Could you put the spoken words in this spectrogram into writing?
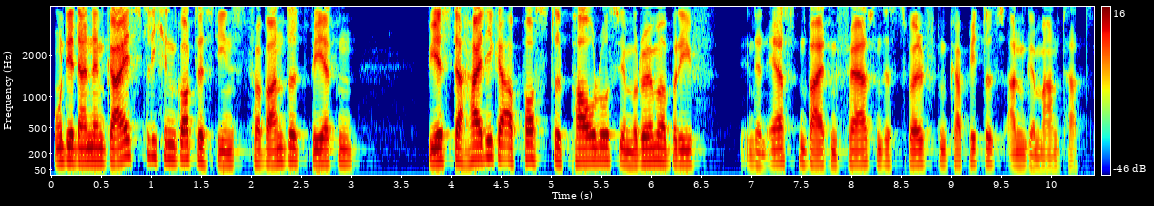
und in einen geistlichen Gottesdienst verwandelt werden, wie es der heilige Apostel Paulus im Römerbrief in den ersten beiden Versen des zwölften Kapitels angemahnt hat.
